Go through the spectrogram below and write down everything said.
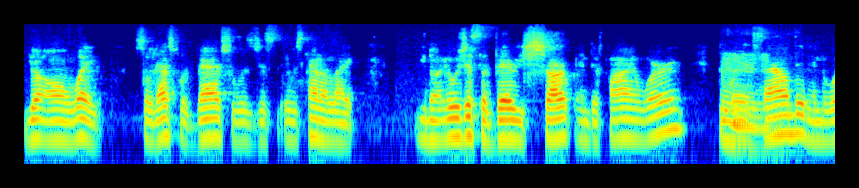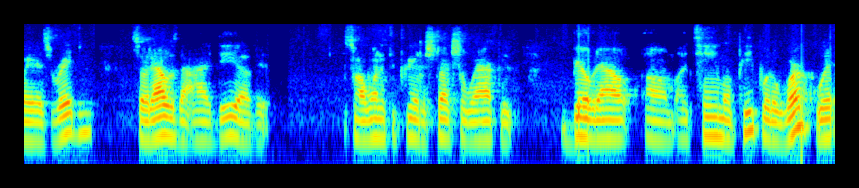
your own way. So that's what Vasher was just. It was kind of like, you know, it was just a very sharp and defined word, the mm. way it mm. sounded and the way it's written. So that was the idea of it. So I wanted to create a structure where I could build out um, a team of people to work with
